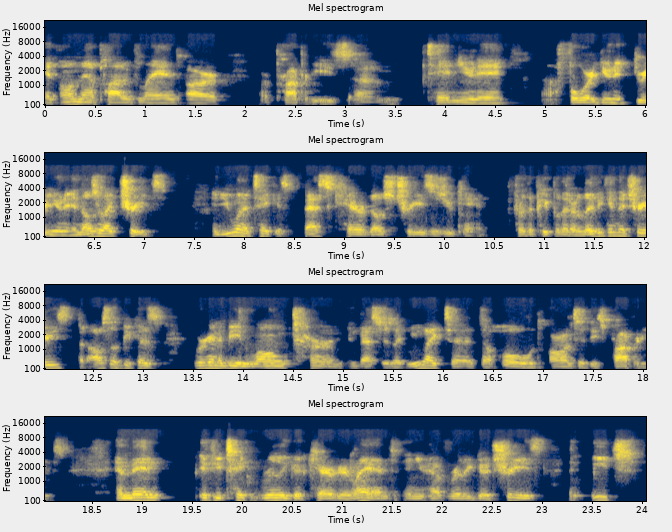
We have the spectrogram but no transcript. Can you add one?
and on that plot of land are are properties, um, ten unit, uh, four unit, three unit, and those are like trees. And you want to take as best care of those trees as you can for the people that are living in the trees, but also because we're going to be long term investors. Like we like to, to hold on to these properties. And then if you take really good care of your land and you have really good trees, then each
